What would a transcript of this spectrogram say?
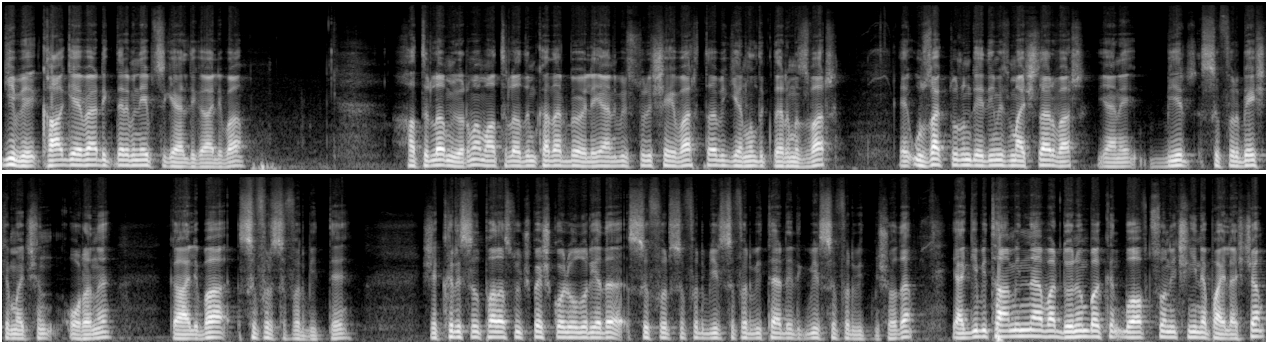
gibi KG verdiklerimin hepsi geldi galiba. Hatırlamıyorum ama hatırladığım kadar böyle. Yani bir sürü şey var. Tabii yanıldıklarımız var. E, uzak durun dediğimiz maçlar var. Yani 1-0-5'ti maçın oranı. Galiba 0-0 bitti. İşte Crystal Palace 3-5 gol olur ya da 0-0 1-0 biter dedik 1-0 bitmiş o da. Ya gibi tahminler var. Dönün bakın bu hafta sonu için yine paylaşacağım.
